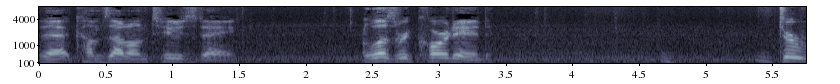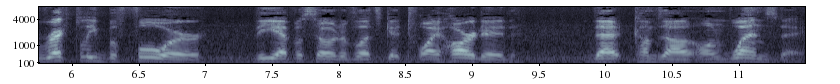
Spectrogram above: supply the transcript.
that comes out on Tuesday was recorded directly before the episode of Let's Get Twi-Hearted that comes out on Wednesday.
